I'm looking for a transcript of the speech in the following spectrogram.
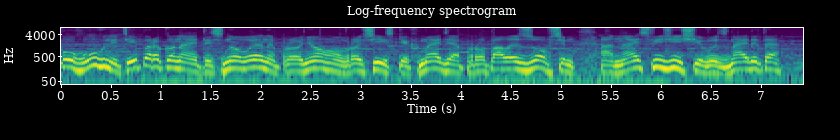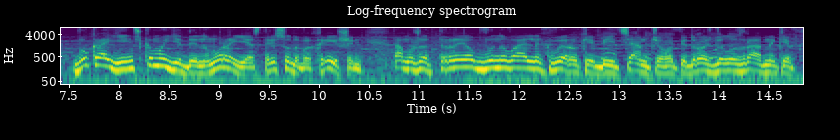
Погугліть і переконайтесь, новини про нього в російських медіа пропали зовсім. А найсвіжіші ви знайдете в українському єдиному реєстрі судових рішень. Там уже три обвинувальних вироки бійцям цього підрозділу зрадників.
